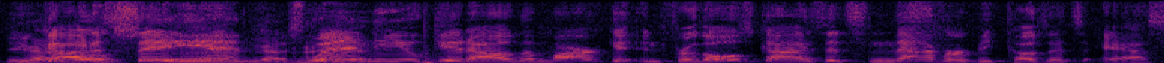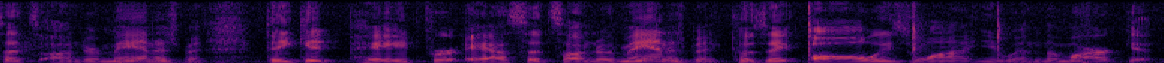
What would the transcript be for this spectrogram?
You You, gotta got stay, Stay in. in. Stay when in. do you get out of the market? And for those guys, it's never because it's assets under management. They get paid for assets under management because they always want you in the market.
